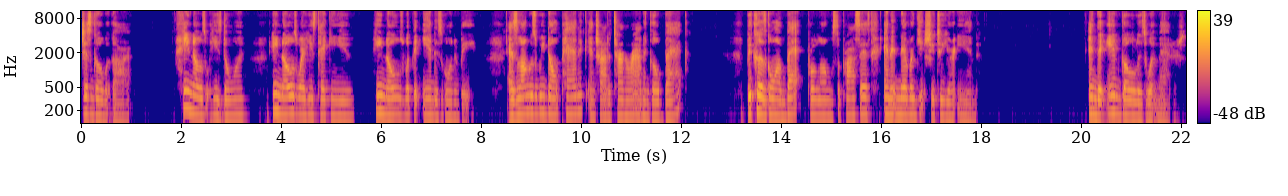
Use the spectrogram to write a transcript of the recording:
just go with God. He knows what he's doing. He knows where he's taking you. He knows what the end is going to be. As long as we don't panic and try to turn around and go back, because going back prolongs the process and it never gets you to your end. And the end goal is what matters.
